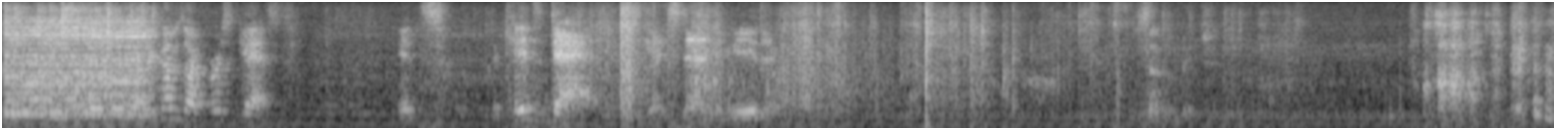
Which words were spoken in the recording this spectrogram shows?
Here comes our first guest. It's the kid's dad. Can't stand him either. Son of a bitch.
